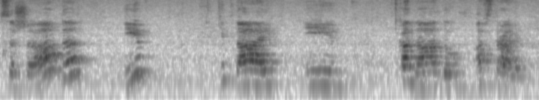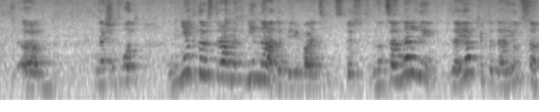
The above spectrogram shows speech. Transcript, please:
в США, да, и Китай, и Канаду, Австралию. Эм, значит, вот в некоторых странах не надо переводить. То есть национальные заявки подаются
